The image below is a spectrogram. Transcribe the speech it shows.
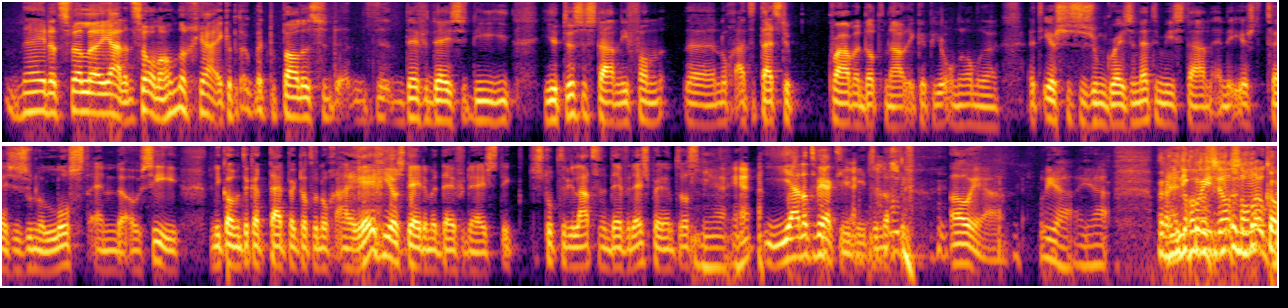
Nee, dat is wel, eh, ja, dat is wel onhandig. Ja, ik heb het ook met bepaalde DVD's die hier tussen staan, die van eh, nog uit het tijdstip kwamen. Dat, nou, ik heb hier onder andere het eerste seizoen Grey's Anatomy staan. En de eerste twee seizoenen Lost en de OC. En die komen natuurlijk aan het tijdperk dat we nog aan regio's deden met dvd's. Ik stopte die laatste in een dvd-speler en toen was het, Ja, ja. ja, dat werkt hier niet. Toen dacht ik, oh ja. Oh, ja, ja. Maar En die kon je zelfs dan ook dus,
